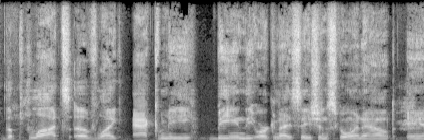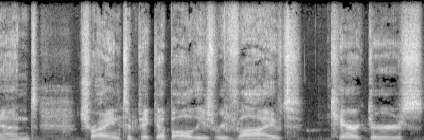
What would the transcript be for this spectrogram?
the plots of like Acme being the organizations going out and trying to pick up all these revived characters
